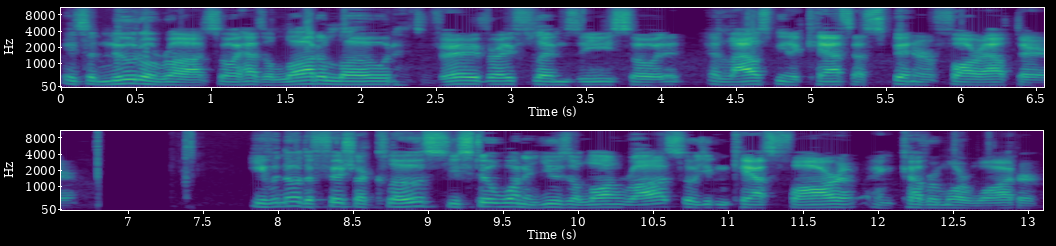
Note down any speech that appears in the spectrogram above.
It's a noodle rod, so it has a lot of load. It's very, very flimsy, so it allows me to cast a spinner far out there. Even though the fish are close, you still want to use a long rod so you can cast far and cover more water.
